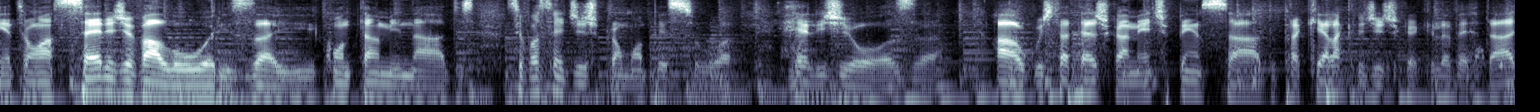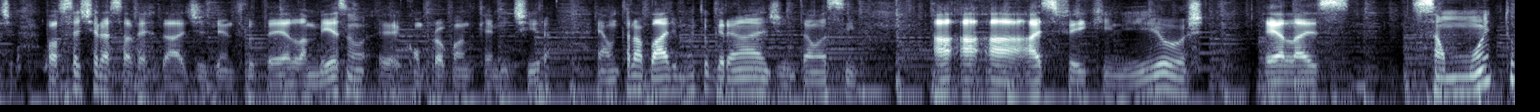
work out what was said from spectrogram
entra uma série de valores aí contaminados. Se você diz para uma pessoa religiosa algo estrategicamente pensado para que ela acredite que aquilo é verdade, para você tirar essa verdade dentro dela, mesmo é, comprovando que é mentira, é um trabalho muito grande. Então, assim, a, a, a, as fake news, elas são muito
